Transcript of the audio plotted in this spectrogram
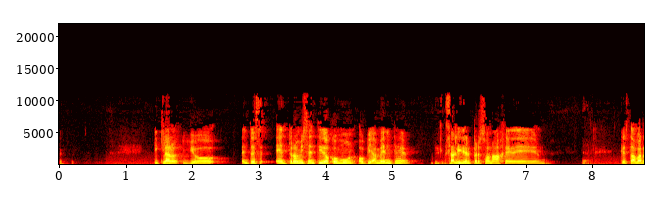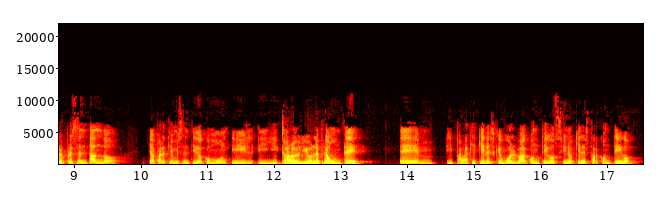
y claro, yo, entonces entró mi sentido común, obviamente, salí del personaje que estaba representando y apareció mi sentido común y, claro, yo le pregunté, eh, ¿y para qué quieres que vuelva contigo si no quiere estar contigo?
